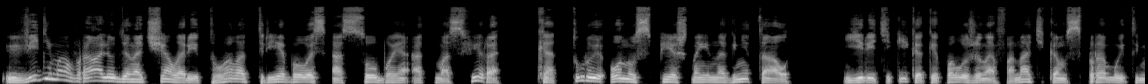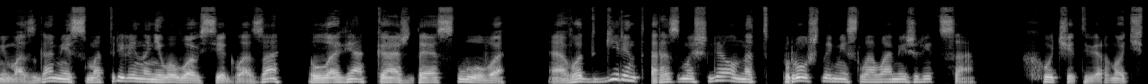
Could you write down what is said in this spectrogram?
Видимо, Вралю для начала ритуала требовалась особая атмосфера, которую он успешно и нагнетал. Еретики, как и положено фанатикам с промытыми мозгами, смотрели на него во все глаза, ловя каждое слово. А вот Гиринд размышлял над прошлыми словами жреца. Хочет вернуть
